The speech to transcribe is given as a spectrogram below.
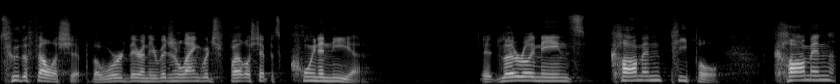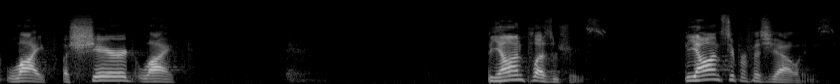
to the fellowship. The word there in the original language, fellowship, is koinonia. It literally means common people, common life, a shared life beyond pleasantries, beyond superficialities,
